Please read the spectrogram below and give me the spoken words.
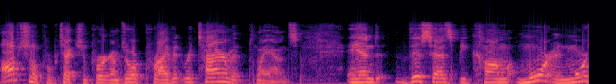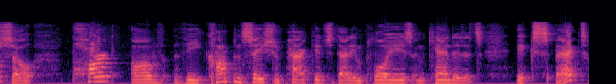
optional protection programs, or private retirement plans. And this has become more and more so part of the compensation package that employees and candidates expect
